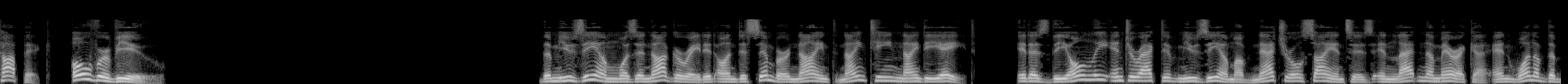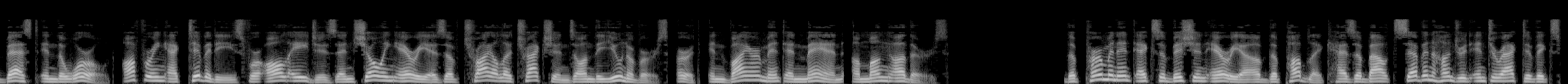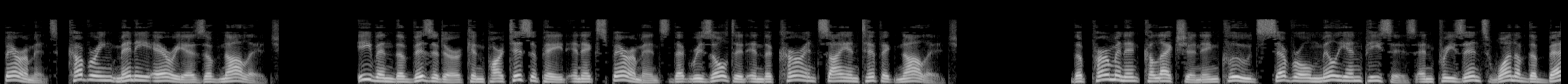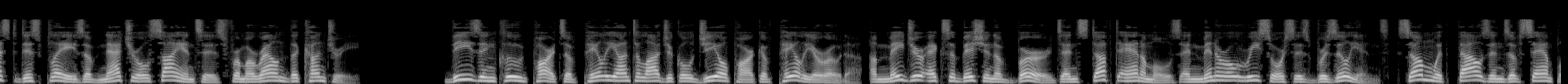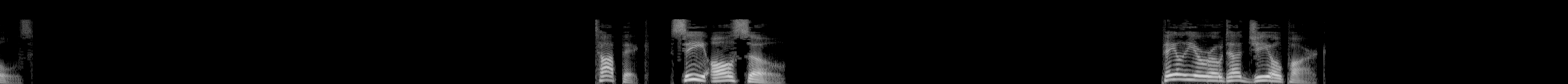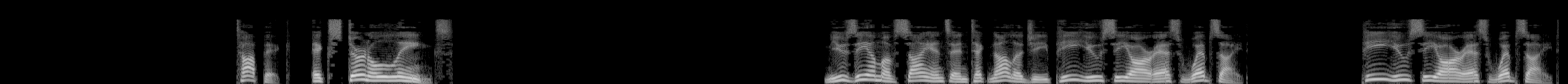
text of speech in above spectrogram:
Topic. Overview The museum was inaugurated on December 9, 1998. It is the only interactive museum of natural sciences in Latin America and one of the best in the world, offering activities for all ages and showing areas of trial attractions on the universe, Earth, environment and man, among others. The permanent exhibition area of the public has about 700 interactive experiments, covering many areas of knowledge. Even the visitor can participate in experiments that resulted in the current scientific knowledge. The permanent collection includes several million pieces and presents one of the best displays of natural sciences from around the country. These include parts of Paleontological Geopark of Paleorota, a major exhibition of birds and stuffed animals and mineral resources Brazilians, some with thousands of samples. See also Paleorota Geopark Topic External links. Museum of Science and Technology PUCRS website. PUCRS website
